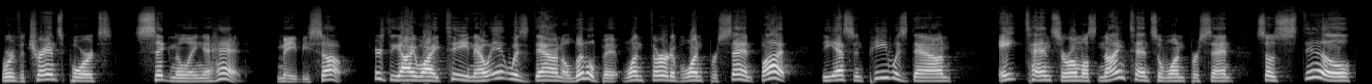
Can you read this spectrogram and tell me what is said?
Were the transports signaling ahead? Maybe so. Here's the IYT. Now it was down a little bit, one third of one percent, but the S&P was down eight tenths or almost nine tenths of one percent. So still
